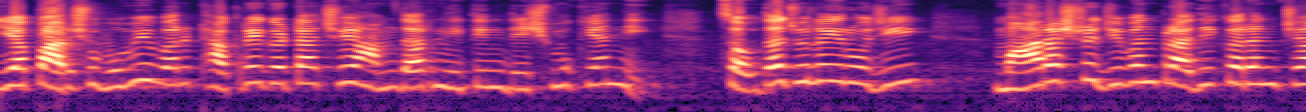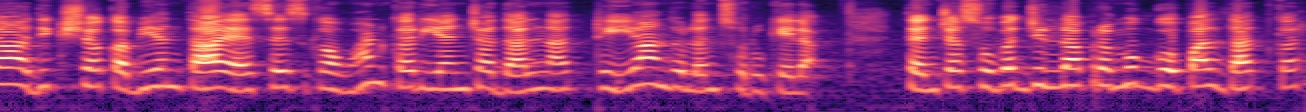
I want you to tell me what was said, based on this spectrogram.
या पार्श्वभूमीवर ठाकरे गटाचे आमदार नितीन देशमुख यांनी चौदा जुलै रोजी महाराष्ट्र जीवन प्राधिकरणच्या अधीक्षक अभियंता एस एस गव्हाणकर यांच्या दालनात ठिय्या आंदोलन सुरू केला. त्यांच्यासोबत जिल्हा प्रमुख गोपाल दातकर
